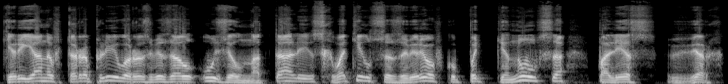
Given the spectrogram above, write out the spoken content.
Кирьянов торопливо развязал узел на талии, схватился за веревку, подтянулся, полез вверх.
